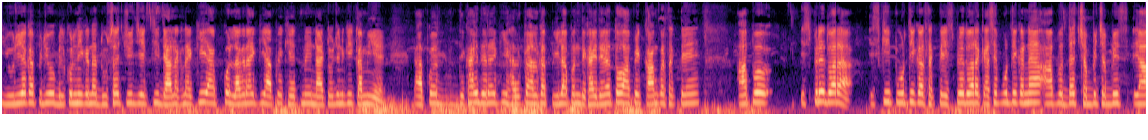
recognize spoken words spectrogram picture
यूरिया का प्रयोग बिल्कुल नहीं करना। दूसरा चीज़, एक चीज़ ध्यान रखना है कि आपको लग रहा है कि आपके खेत में नाइट्रोजन की कमी है। आपको दिखाई दे रहा है कि हल्का हल्का पीलापन दिखाई दे रहा है। तो आप एक काम कर सकते हैं, आप स्प्रे द्वारा इसकी पूर्ति कर सकते हैं। स्प्रे द्वारा कैसे पूर्ति करना है? आप दस, छब्बीस छब्बीस या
